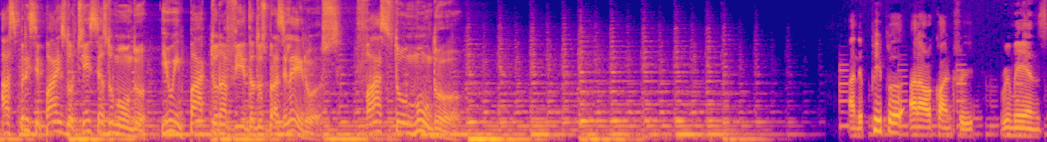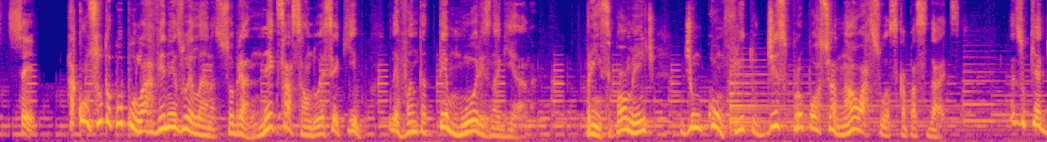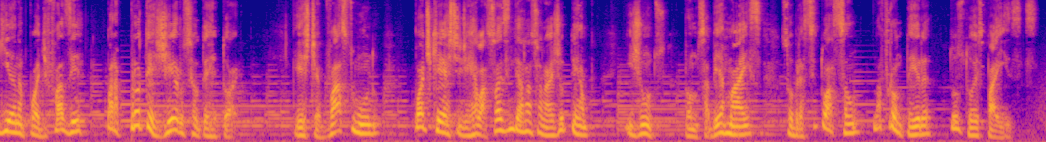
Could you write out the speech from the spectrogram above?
as principais notícias do mundo e o impacto na vida dos brasileiros. Vasto Mundo. And the people in our country remains safe. A consulta popular venezuelana sobre a anexação do Essequibo levanta temores na Guiana, principalmente de um conflito desproporcional às suas capacidades. Mas o que a Guiana pode fazer para proteger o seu território? Este é Vasto Mundo, podcast de relações internacionais do tempo, e juntos vamos saber mais sobre a situação na fronteira dos dois países.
